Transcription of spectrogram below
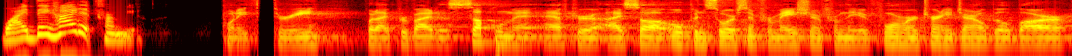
Why'd they hide it from you? 23, but I provided a supplement after I saw open source information from the former Attorney General Bill Barr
